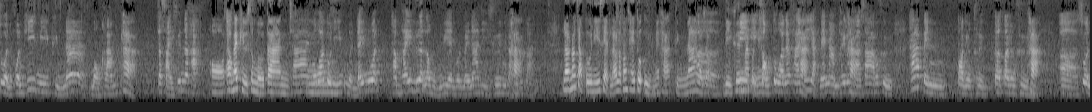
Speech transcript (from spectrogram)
ส่วนคนที่มีผิวหน้าหมองคล้ค่ะำจะใสขึ้นนะคะอ๋อทำให้ผิวเสมอกันใช่ เพราะว่าตัวนี้เหมือนได้นวด ทำให้เลือดเราหมุนเวียนบนใบหน้าดีขึ้นค่ะค่ะณผู้การแล้วนอกจากตัวนี้เสร็จแล้วเราต้องใช้ตัวอื่นไหมคะ ถึงหน้าเราจะอ่อดีขึ้นมีมากกว่าอีกนี้สองตัวนะคะ ค่ะที่อยากแนะนำให้ลูกค่ะค้าทราบก็คือ ถ้าเป็นตอนกลางคืนเอ่อตอนกลางคืนค่ะ เอ่อส่วน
